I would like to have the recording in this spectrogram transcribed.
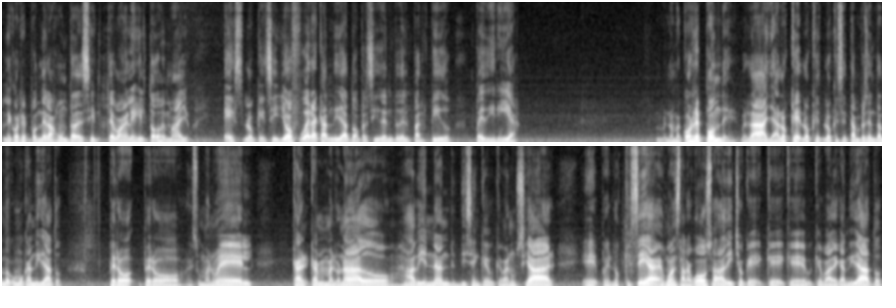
le corresponde a la Junta decir, te van a elegir todos en mayo. Es lo que si yo fuera candidato a presidente del partido, pediría. No me corresponde, ¿verdad? Ya los que, los que, los que se están presentando como candidatos. Pero, pero Jesús Manuel, Car- Carmen Maldonado, Javi Hernández dicen que, que va a anunciar, eh, pues los que sea, Juan Zaragoza ha dicho que, que- que- que va de candidato.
